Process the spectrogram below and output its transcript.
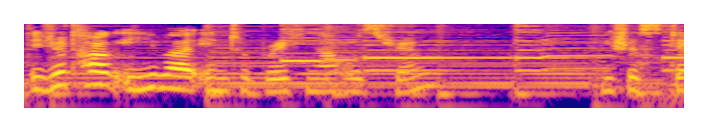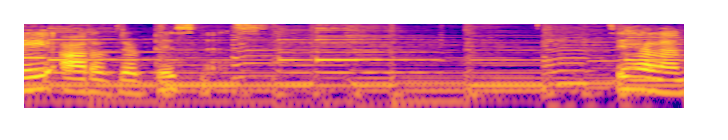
Did you talk Eva into breaking up with Jim? You should stay out of their business. 接下来，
